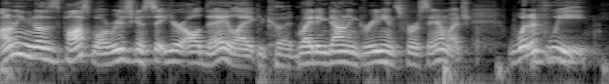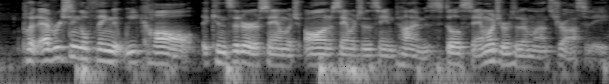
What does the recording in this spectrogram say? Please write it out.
I don't even know this is possible. Are we just gonna sit here all day like We could. writing down ingredients for a sandwich? What if we put every single thing that we call consider a sandwich all in a sandwich at the same time? Is it still a sandwich or is it a monstrosity?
